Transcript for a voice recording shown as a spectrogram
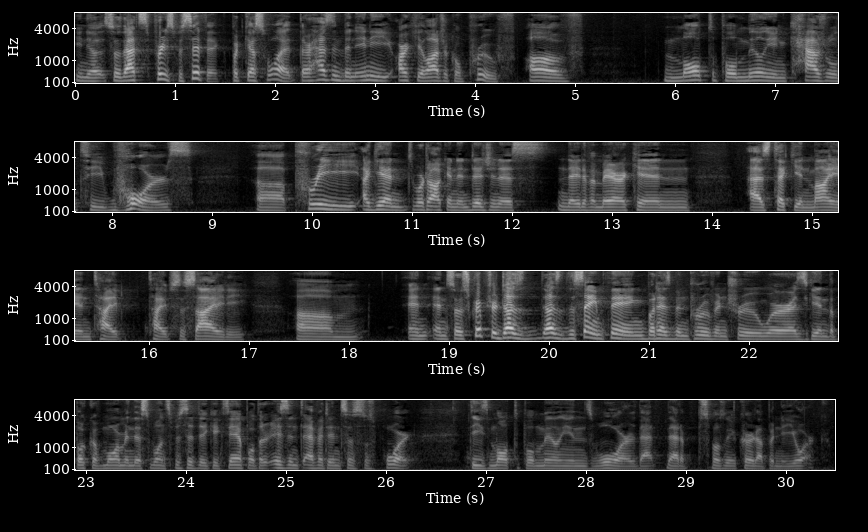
you know, so that's pretty specific. But guess what? There hasn't been any archaeological proof of multiple million casualty wars uh, pre, again, we're talking indigenous, Native American, Aztecian, Mayan type, type society. Um, And, and so scripture does, does the same thing, but has been proven true, whereas again, the Book of Mormon, this one specific example, there isn't evidence to support these multiple millions war that, that supposedly occurred up in New York.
